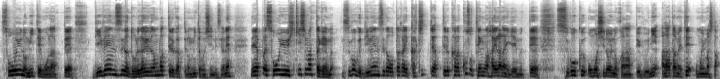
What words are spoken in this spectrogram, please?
そういうの見てもらって、ディフェンスがどれだけ頑張ってるかっていうのを見てほしいんですよね。で、やっぱりそういう引き締まったゲーム、すごくディフェンスがお互いガチッとやってるからこそ点が入らないゲームって、すごく面白いのかなっていうふうに改めて思いました。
